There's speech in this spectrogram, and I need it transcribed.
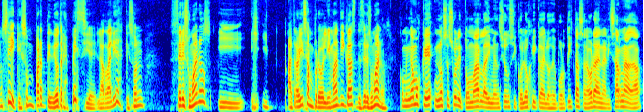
no sé, que son parte de otra especie. La realidad es que son seres humanos y, atraviesan problemáticas de seres humanos. Convengamos que no se suele tomar la dimensión psicológica de los deportistas a la hora de analizar nada,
